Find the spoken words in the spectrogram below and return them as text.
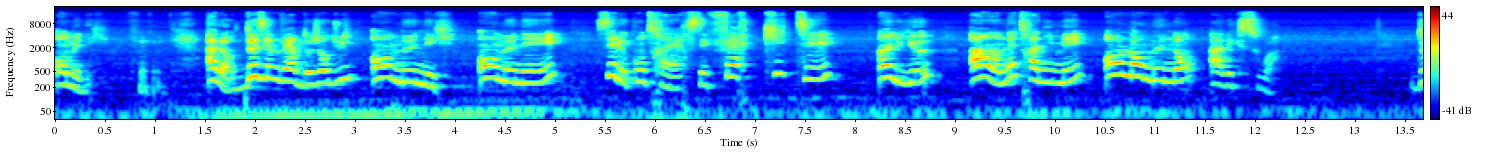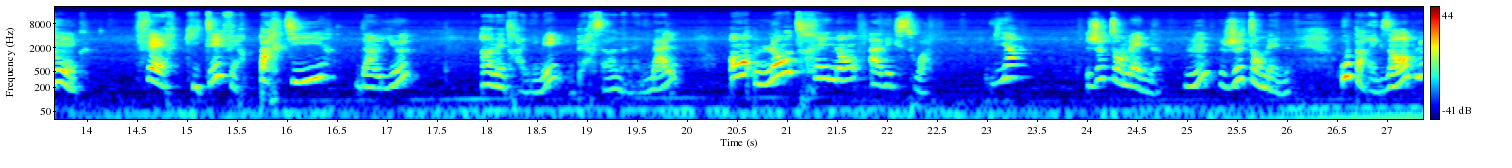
emmener. Alors, deuxième verbe d'aujourd'hui, emmener. Emmener, c'est le contraire, c'est faire quitter un lieu à un être animé en l'emmenant avec soi. Donc, faire quitter, faire partir d'un lieu un être animé, une personne, un animal, en l'entraînant avec soi. Viens, je t'emmène. Hmm, je t'emmène. Ou par exemple,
